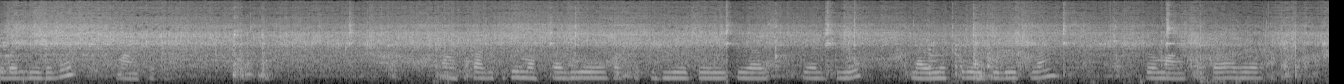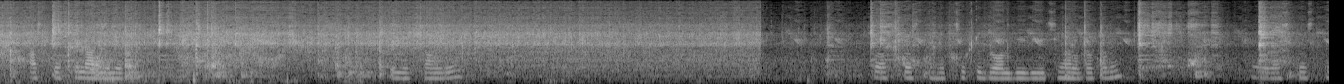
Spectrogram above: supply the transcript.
এবার দিয়ে দেবো মাংসটা। আগে থেকেই মশলা দিয়ে সব কিছু দিয়ে তেল, পেঁয়াজ পেঁয়াজ দিয়ে ম্যারিনেট করে রেখে দিয়েছিলাম। তো মাংসটা আস্তে আস্তে নামিয়ে নেব তেলের সঙ্গে। তো আস্তে আস্তে হচ্ছে, একটু জল দিয়ে দিয়েছি হালকা করে। আস্তে আস্তে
